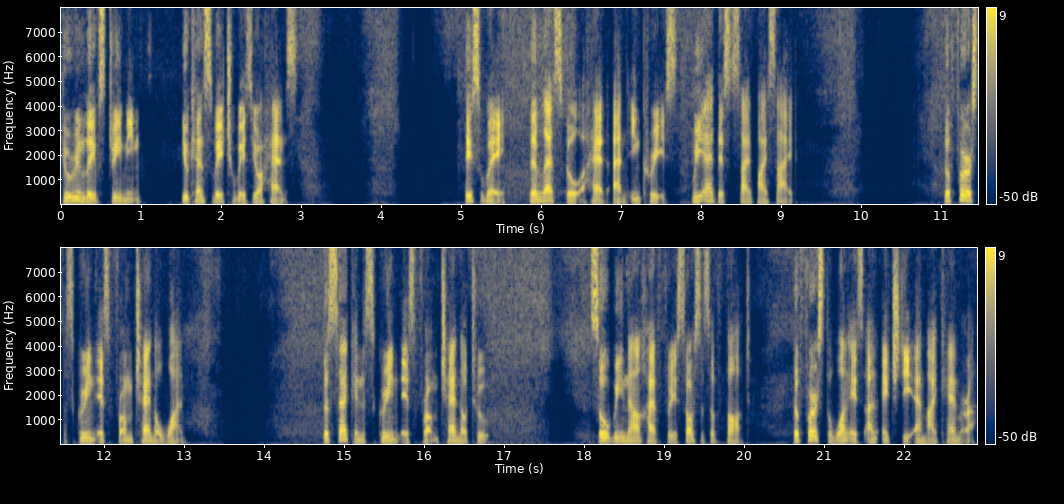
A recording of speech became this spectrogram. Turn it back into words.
During live streaming, you can switch with your hands. This way, then let's go ahead and increase. We add this side by side. The first screen is from channel 1. The second screen is from channel 2. So we now have three sources of thought. The first one is an HDMI camera.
